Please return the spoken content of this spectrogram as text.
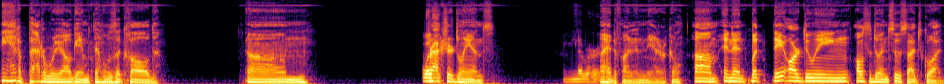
they had a battle royale game. What the hell was it called? Um, Was it- Fractured Lands. never heard. I had to find it in the article. Um, and then but they are doing also doing Suicide Squad.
